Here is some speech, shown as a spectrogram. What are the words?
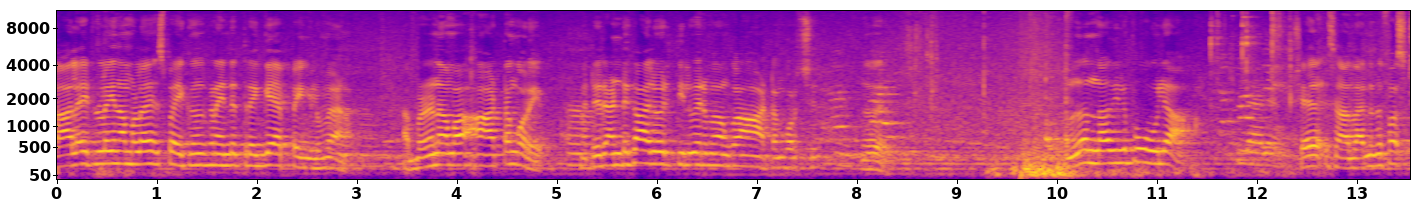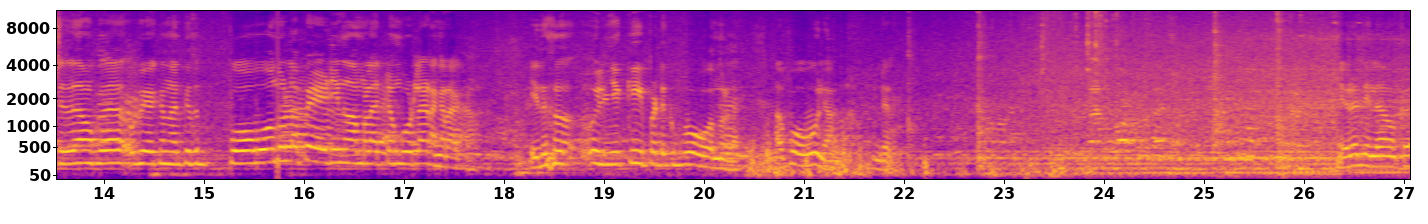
കാലായിട്ടുള്ള ഈ നമ്മളെ സ്പൈക്ക് നിൽക്കണതിന്റെ ഇത്രയും ഗ്യാപ്പെങ്കിലും വേണം. അപ്പോഴാണ് നമ്മൾ ആട്ടം കുറയും. മറ്റേ രണ്ട് കാലുവരുത്തിയിൽ വരുമ്പോൾ നമുക്ക് ആട്ടം കുറച്ച് ഇത് വരും. നമ്മൾ നന്നാതിൽ പോവില്ല പക്ഷേ സാധാരണ ഇത് ഫസ്റ്റ് ഇത് നമുക്ക് ഉപയോഗിക്കുന്നവർക്ക് ഇത് പോകുമോ എന്നുള്ള പേടിയാണ് നമ്മൾ ഏറ്റവും കൂടുതൽ ഇടങ്ങറാക്കാം ഇത് ഉലിഞ്ഞ് കീപ്പട്ടേക്ക് പോകുമോ എന്നുള്ളത് അത് പോകൂല എന്റെ ഒരു ഇതില്ല നമുക്ക്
